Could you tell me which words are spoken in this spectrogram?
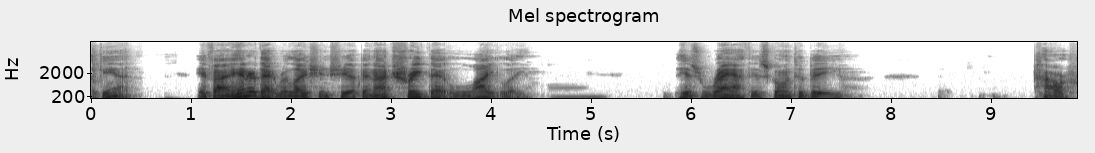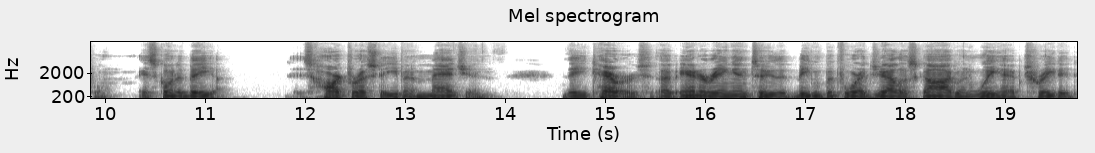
again, if I enter that relationship and I treat that lightly, his wrath is going to be powerful. It's going to be it's hard for us to even imagine the terrors of entering into the being before a jealous God when we have treated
